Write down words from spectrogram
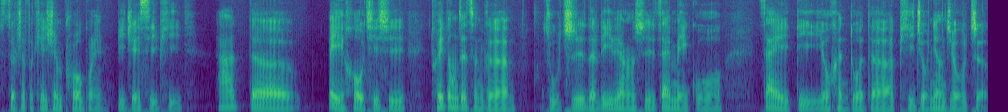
Certification Program），BJCP，它的背后其实推动这整个组织的力量是在美国在地有很多的啤酒酿酒者，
